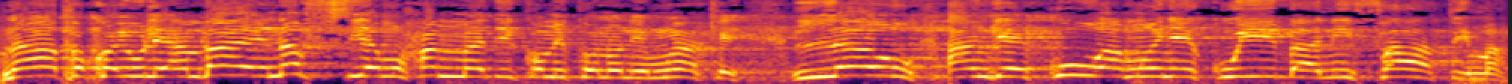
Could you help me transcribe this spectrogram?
Na hapo kwa yule ambaye nafsi ya Muhammad iko mikononi mwake lau angekuwa mwenye kuiba ni Fatima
